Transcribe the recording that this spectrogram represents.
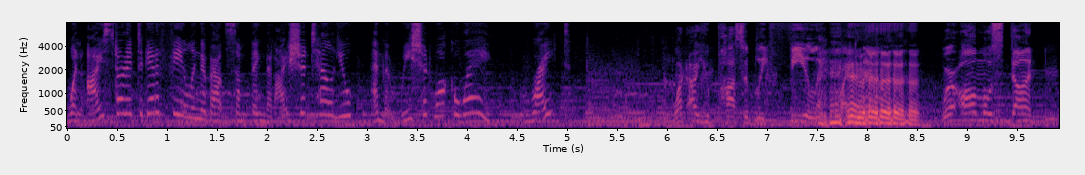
when I started to get a feeling about something that I should tell you and that we should walk away, right? What are you possibly feeling right now? We're almost done.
